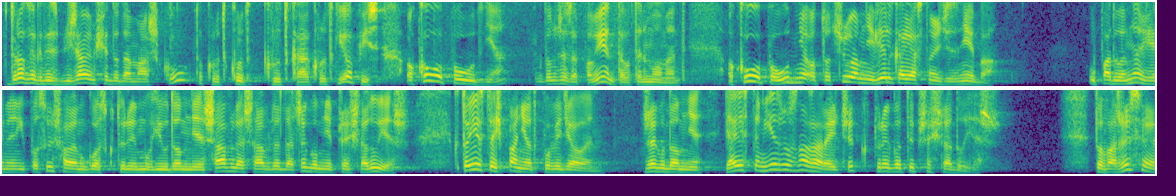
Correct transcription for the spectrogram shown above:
W drodze, gdy zbliżałem się do Damaszku, to krót, krót, krótka, krótki opis, około południa, jak dobrze zapamiętał ten moment, Około południa otoczyła mnie wielka jasność z nieba. Upadłem na ziemię i posłyszałem głos, który mówił do mnie: Szawle, szawle, dlaczego mnie prześladujesz? Kto jesteś, panie? odpowiedziałem. Rzekł do mnie: Ja jestem Jezus Nazarejczyk, którego ty prześladujesz. Towarzysze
